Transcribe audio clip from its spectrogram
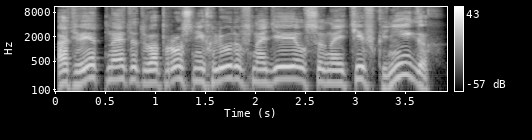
ответ на этот вопрос Нехлюдов надеялся найти в книгах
